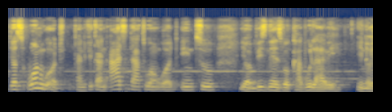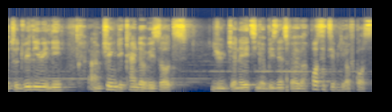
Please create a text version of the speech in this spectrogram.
just one word, and if you can add that one word into your business vocabulary, you know, it would really, really um, change the kind of results you generate your business forever, positively, of course.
